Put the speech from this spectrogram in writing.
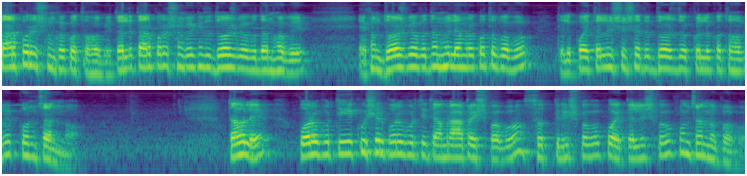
তারপরের সংখ্যা কত হবে? তাহলে তারপরের সংখ্যা কিন্তু দশ ব্যবধান হবে। এখন দশ ব্যবধান হলে আমরা কত পাবো? তাহলে পঁয়তাল্লিশের সাথে দশ যোগ করলে কত হবে? পঞ্চান্ন। তাহলে পরবর্তী, একুশের পরবর্তীতে আমরা আঠাশ পাবো, ছত্রিশ পাবো, পঁয়তাল্লিশ পাবো, পঞ্চান্ন পাবো।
